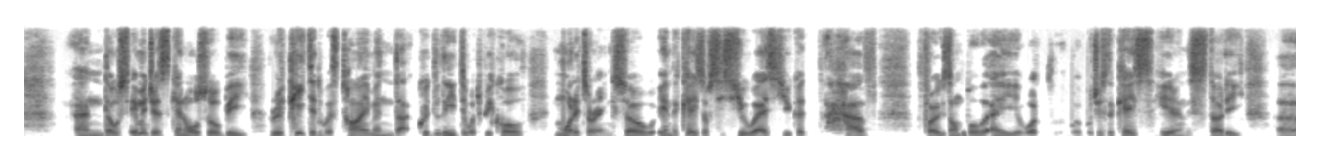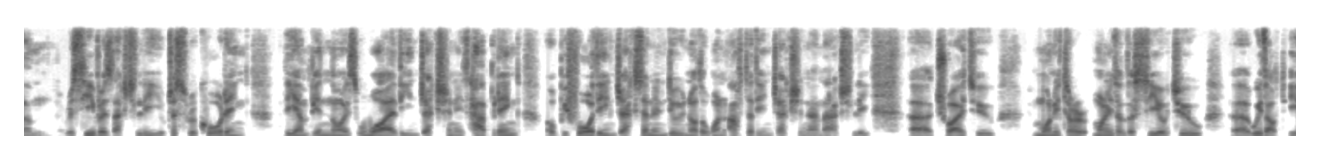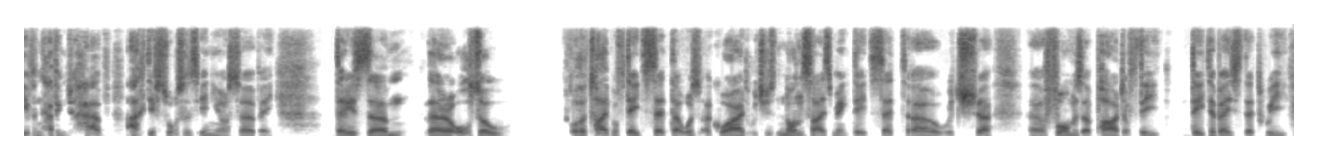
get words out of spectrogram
And those images can also be repeated with time, and that could lead to what we call monitoring. So, in the case of CCUS, you could have, for example, a what which is the case here in this study, um, receivers actually just recording the ambient noise while the injection is happening, or before the injection, and do another one after the injection, and actually uh, try to monitor monitor the CO2 uh, without even having to have active sources in your survey. There is um, there are also or the type of data set that was acquired, which is non-seismic data set, uh, which uh, uh, forms a part of the database that we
